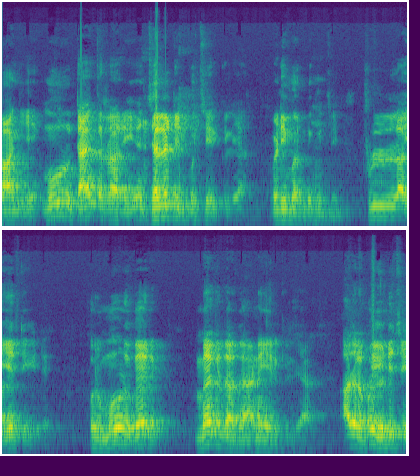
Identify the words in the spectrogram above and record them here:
வாங்கி மூணு டேங்கர் லாரியும் ஜெலட்டின் குச்சி இருக்கு இல்லையா? வெடிமருந்து குச்சி. ஃபுல்லாக ஏற்றிக்கிட்டு ஒரு மூணு பேர் மேகதாது அணை இருக்கு இல்லையா? அதில் போய் இடித்து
